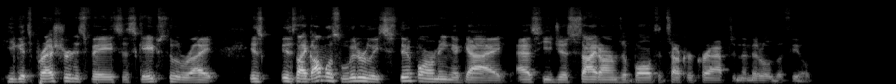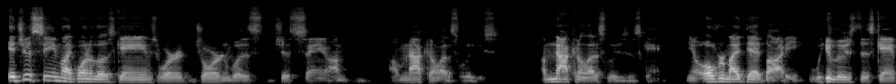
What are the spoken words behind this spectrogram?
He gets pressure in his face, escapes to the right, is is like almost literally stiff arming a guy as he just sidearms a ball to Tucker Kraft in the middle of the field. It just seemed like one of those games where Jordan was just saying, "I'm I'm not going to let us lose. I'm not going to let us lose this game." You know, over my dead body, we lose this game,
